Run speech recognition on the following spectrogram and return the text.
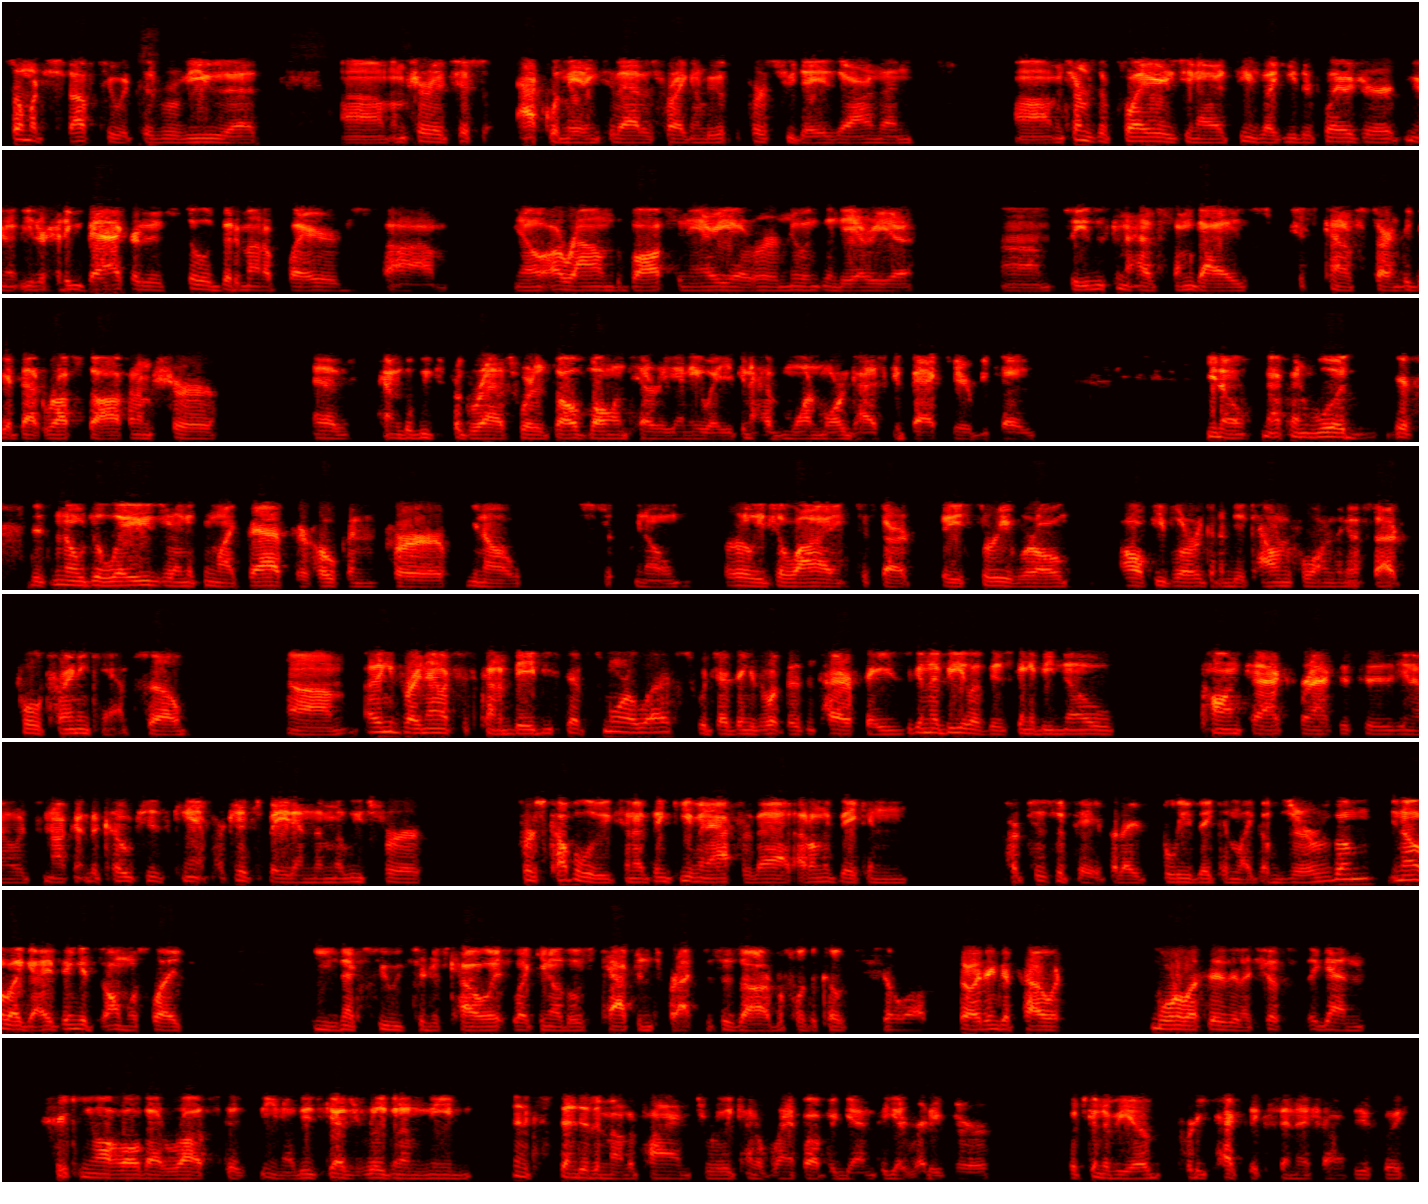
so much stuff to it to review that um, I'm sure it's just acclimating to that is probably going to be what the first few days are. And then um, in terms of players, you know, it seems like either players are, you know, either heading back or there's still a good amount of players, um, you know, around the Boston area or New England area. Um, so you're just going to have some guys just kind of starting to get that rust off. And I'm sure as kind of the weeks progress, where it's all voluntary anyway, you're going to have more and more guys get back here because you know, knock on wood, if there's no delays or anything like that, they're hoping for, you know, you know, early July to start phase three where all, all people are going to be accounted for and they're going to start full training camp. So, um, I think right now it's just kind of baby steps more or less, which I think is what this entire phase is going to be. Like there's going to be no contact practices. You know, it's not going the coaches can't participate in them at least for first couple of weeks. And I think even after that, I don't think they can participate, but I believe they can like observe them. You know, like I think it's almost like these next few weeks are just how it like you know those captains practices are before the coaches show up. So I think that's how it more or less is, and it's just again shaking off all that rust because you know these guys are really going to need an extended amount of time to really kind of ramp up again to get ready for what's going to be a pretty hectic finish, obviously.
